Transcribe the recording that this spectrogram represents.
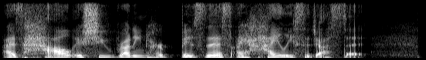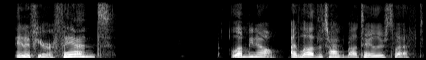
as how is she running her business, I highly suggest it. And if you're a fan, let me know. I love to talk about Taylor Swift.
